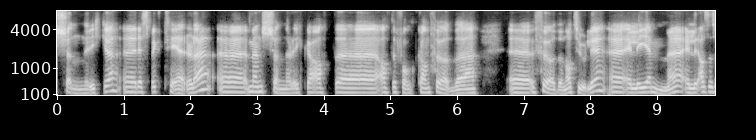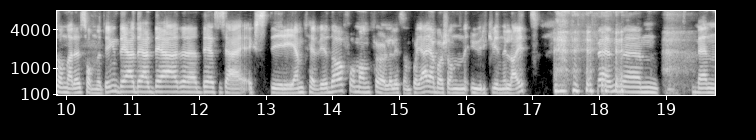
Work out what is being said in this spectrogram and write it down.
skjønner ikke, uh, respekterer det, uh, men skjønner det ikke at, at folk kan føde føde naturlig, eller hjemme, eller altså sånne, der, sånne ting. Det, det, det, det syns jeg er ekstremt heavy. Da får man føle liksom på Jeg er bare sånn urkvinne light. Men, men,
